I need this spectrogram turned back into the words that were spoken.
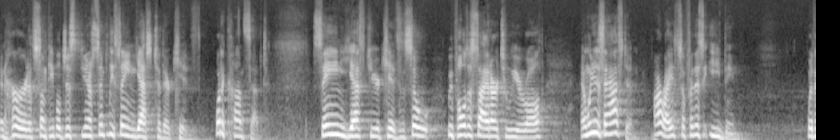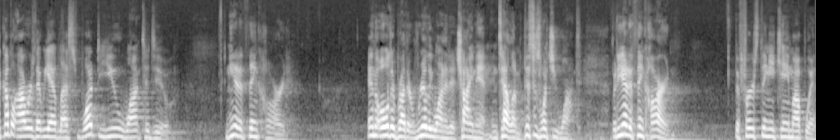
and heard of some people just, you know, simply saying yes to their kids. What a concept. Saying yes to your kids. And so we pulled aside our two year old and we just asked him, All right, so for this evening, with a couple hours that we have left, what do you want to do? And he had to think hard. And the older brother really wanted to chime in and tell him, this is what you want. But he had to think hard. The first thing he came up with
